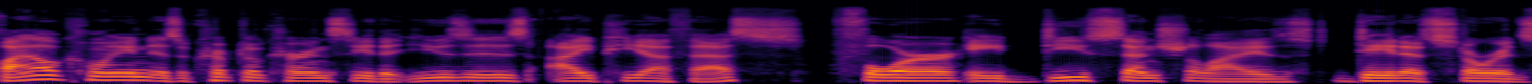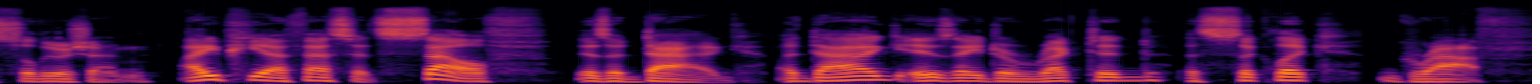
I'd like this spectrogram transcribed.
Filecoin is a cryptocurrency that uses IPFS for a decentralized data storage solution. IPFS itself is a DAG. A DAG is a directed acyclic graph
